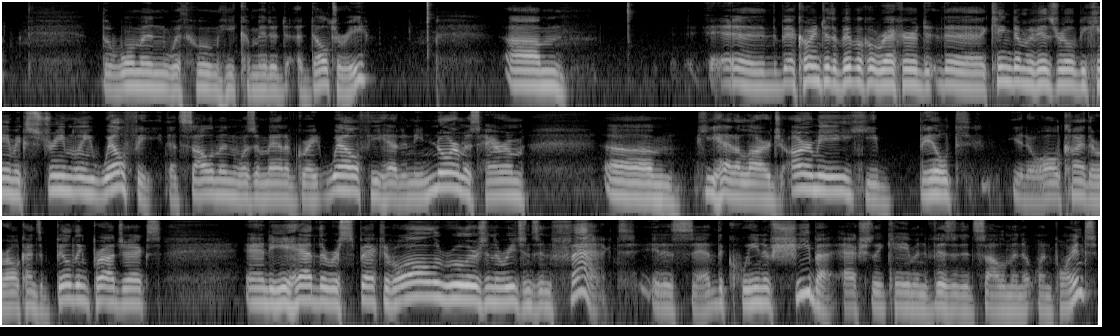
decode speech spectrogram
the woman with whom he committed adultery, um, uh, according to the biblical record, the kingdom of Israel became extremely wealthy. That Solomon was a man of great wealth. He had an enormous harem. Um, he had a large army. He built, you know, all kind. There were all kinds of building projects, and he had the respect of all the rulers in the regions. In fact, it is said the Queen of Sheba actually came and visited Solomon at one point.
